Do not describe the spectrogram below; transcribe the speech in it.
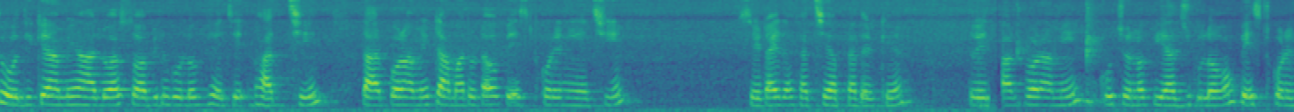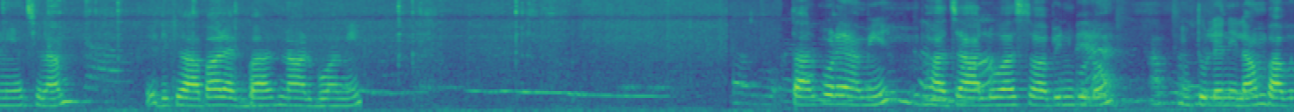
তো ওদিকে আমি আলু আর সয়াবিনগুলো ভেজে, ভাজছি। তারপর আমি টমাটোটাও পেস্ট করে নিয়েছি। সেটাই দেখাচ্ছি আপনাদেরকে। তো তারপর আমি কুচনো পেঁয়াজগুলো পেস্ট করে নিয়েছিলাম। এদিকে আবার একবার নাড়বো আমি। তারপরে আমি ভাজা আলু আর সয়াবিনগুলো তুলে নিলাম। বাবু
